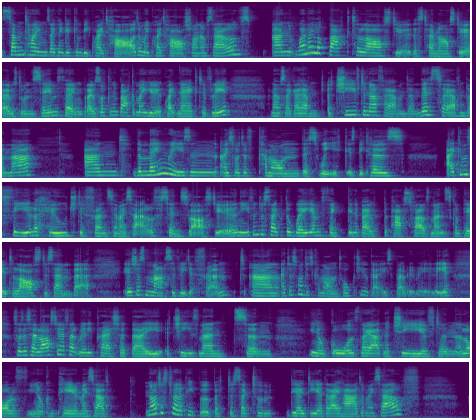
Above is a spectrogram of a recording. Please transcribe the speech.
sometimes I think it can be quite hard and we're quite harsh on ourselves and when I look back to last year, this time last year, I was doing the same thing, but I was looking back at my year quite negatively. And I was like, I haven't achieved enough, I haven't done this, I haven't done that. And the main reason I sort of come on this week is because I can feel a huge difference in myself since last year, and even just like the way I'm thinking about the past 12 months compared to last December is just massively different. And I just wanted to come on and talk to you guys about it really. So, as I said, last year I felt really pressured by achievements and, you know, goals that I hadn't achieved, and a lot of, you know, comparing myself not just to other people, but just like to the idea that I had of myself.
